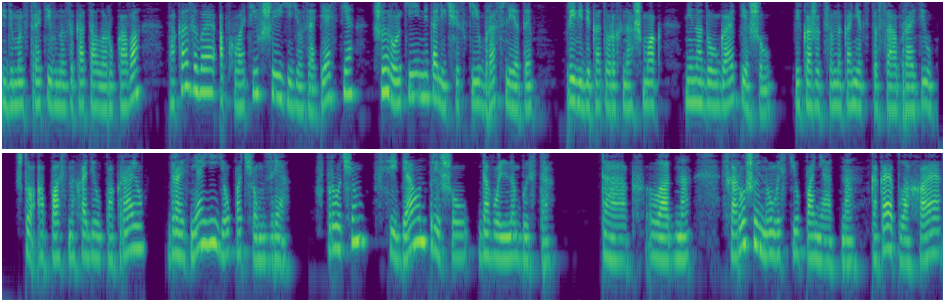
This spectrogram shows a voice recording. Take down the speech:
и демонстративно закатала рукава, показывая обхватившие ее запястья широкие металлические браслеты, при виде которых наш маг ненадолго опешил и, кажется, наконец-то сообразил, что опасно ходил по краю, дразня ее почем зря. Впрочем, в себя он пришел довольно быстро. «Так, ладно, с хорошей новостью понятно. Какая плохая?»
